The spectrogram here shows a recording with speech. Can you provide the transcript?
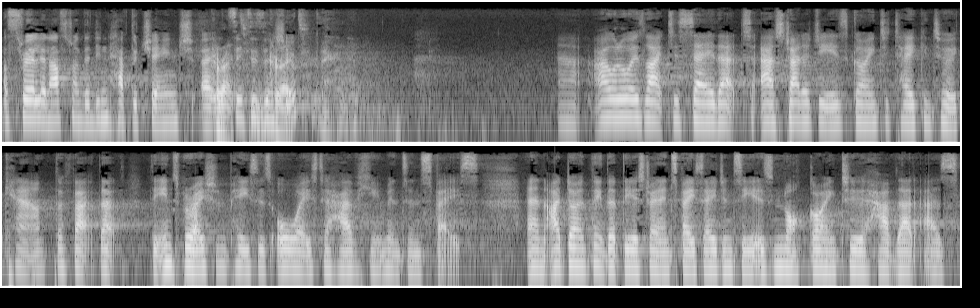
Australian astronaut that didn't have to change uh, Correct. citizenship? Correct. Uh, I would always like to say that our strategy is going to take into account the fact that the inspiration piece is always to have humans in space. And I don't think that the Australian Space Agency is not going to have that as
